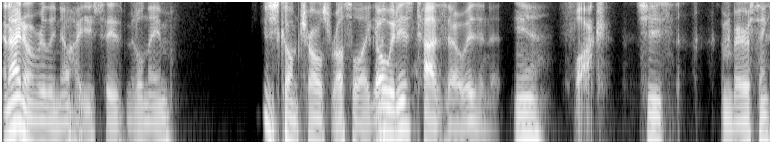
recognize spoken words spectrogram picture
and I don't really know how you say his middle name. You just call him Charles Russell, I guess. Oh, it is Tazo, isn't it? Yeah. Fuck. Jeez. Embarrassing.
